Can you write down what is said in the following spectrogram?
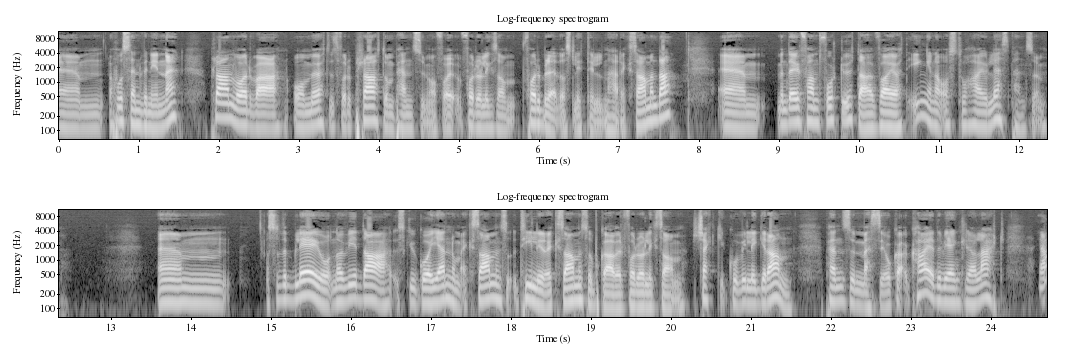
um, hos en venninne. Planen vår var å møtes for å prate om pensum og for, for å liksom forberede oss litt til denne eksamen, da. Um, men det vi fant fort ut av, var jo at ingen av oss to har jo lest pensum. Um, så det ble jo, når vi da skulle gå gjennom eksamens, tidligere eksamensoppgaver for å liksom sjekke hvor vi ligger an pensummessig, og hva, hva, er det vi egentlig har lært, ja,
